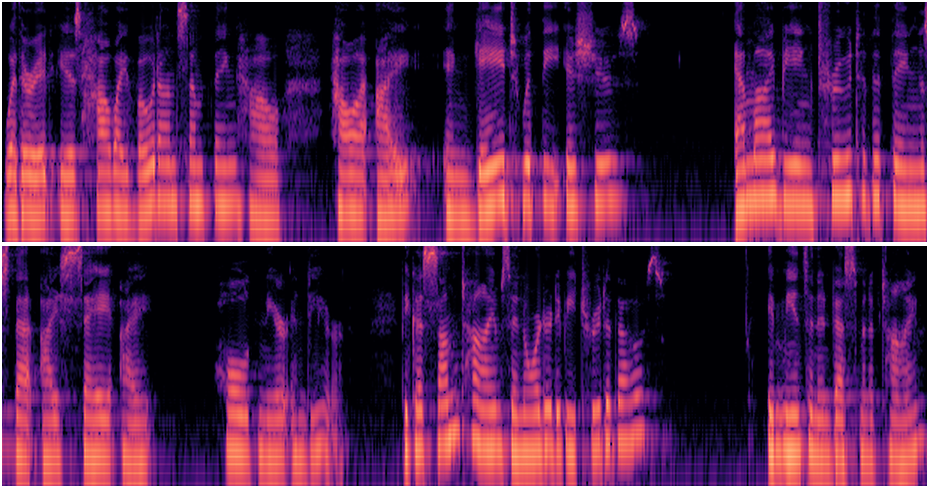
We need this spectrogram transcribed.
whether it is how I vote on something, how, how I engage with the issues, am I being true to the things that I say I hold near and dear? Because sometimes, in order to be true to those, it means an investment of time.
